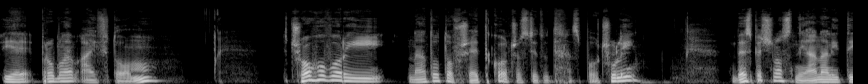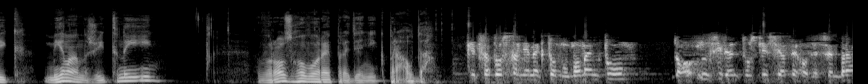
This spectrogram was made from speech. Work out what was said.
je problém aj v tom, čo hovorí na toto všetko, čo ste tu teraz počuli, bezpečnostný analytik Milan Žitný v rozhovore pre denník Pravda. Keď sa dostaneme k tomu momentu, toho incidentu z 10. decembra,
